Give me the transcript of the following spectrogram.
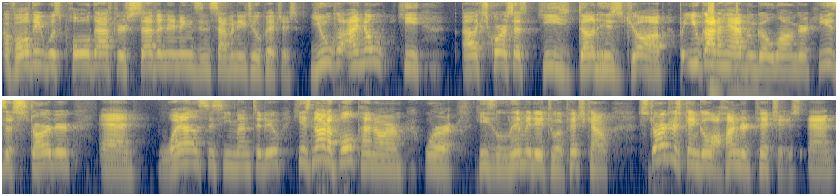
Eovaldi was pulled after 7 innings and 72 pitches. You I know he Alex Cora says he's done his job, but you got to have him go longer. He is a starter and what else is he meant to do? He's not a bullpen arm where he's limited to a pitch count. Starters can go 100 pitches, and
